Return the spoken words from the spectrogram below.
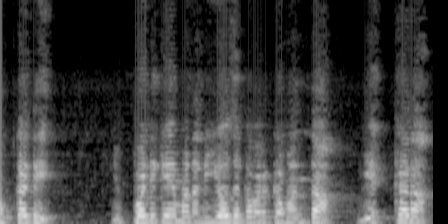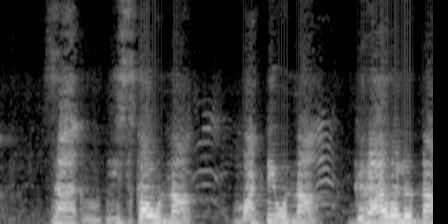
ఒక్కటి ఇప్పటికే మన నియోజకవర్గం అంతా ఎక్కడ సా- ఇసుక ఉన్నా మట్టి ఉన్నా గ్రావెల్ ఉన్నా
